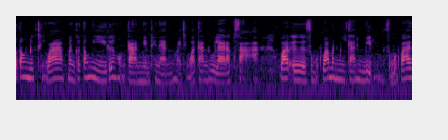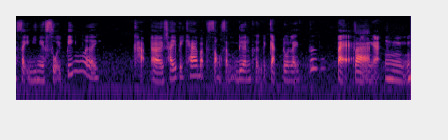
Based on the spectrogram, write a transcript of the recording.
ก็ต้องนึกถึงว่ามันก็ต้องมีเรื่องของการ maintenance หมายถึงว่าการดูแลรักษา ว่าเออสมมติว่ามันมีการบิน สมมติว่าใส่วีเนียร์สวยปิ้งเลยค่ะเอ่อใช้ไปแค่แบบสองสามเดือนเผื่อไปกัดโดนอะไรตึ้ง แตกแตกอะไรเงี้ยอืมอื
